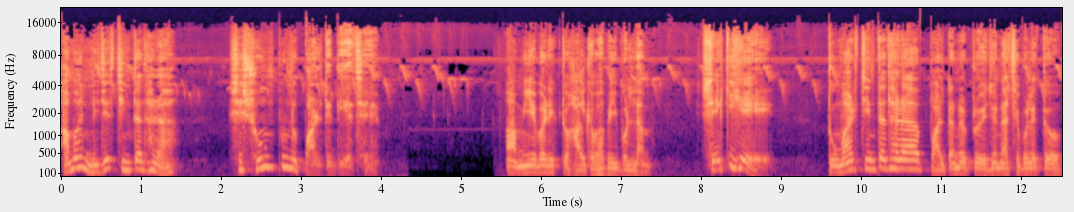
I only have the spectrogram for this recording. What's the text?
আমার নিজের চিন্তাধারা সে সম্পূর্ণ পাল্টে দিয়েছে। আমি এবার একটু হালকাভাবেই বললাম, সে কি হে? তোমার চিন্তাধারা পাল্টানোর প্রয়োজন আছে বলে তো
